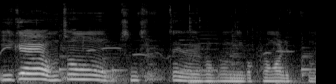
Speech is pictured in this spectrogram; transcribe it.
이게 엄청 진짜 좋대요 여러분 이거 병아리콩.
